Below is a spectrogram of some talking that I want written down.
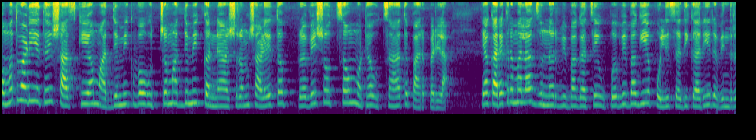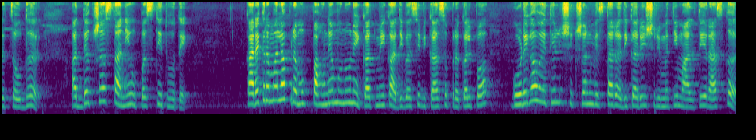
सोमतवाडी येथे शासकीय माध्यमिक व उच्च माध्यमिक कन्या आश्रम शाळेत प्रवेशोत्सव मोठ्या उत्साहात पार पडला. या कार्यक्रमाला जुन्नर विभागाचे उपविभागीय पोलीस अधिकारी रवींद्र चौधर अध्यक्षस्थानी उपस्थित होते. कार्यक्रमाला प्रमुख पाहुणे म्हणून एकात्मिक आदिवासी विकास प्रकल्प घोडेगाव येथील शिक्षण विस्तार अधिकारी श्रीमती मालती रासकर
